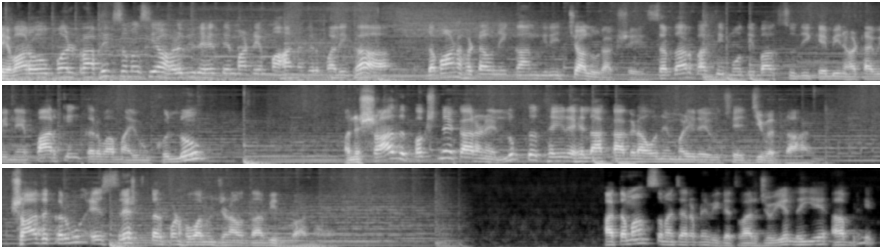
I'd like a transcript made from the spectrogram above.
તહેવારો ઉપર ટ્રાફિક સમસ્યા હળવી રહે તે માટે મહાનગરપાલિકા દબાણ હટાવની કામગીરી ચાલુ રાખશે. સરદારબાગથી મોતીબાગ સુધી કેબિન હટાવીને પાર્કિંગ કરવામાં આવ્યું ખુલ્લું. અને શ્રાદ્ધ પક્ષને કારણે લુપ્ત થઈ રહેલા કાગડાઓને મળી રહ્યું છે જીવતદાન. શ્રાદ્ધ કરવું એ શ્રેષ્ઠ તર્પણ હોવાનું જણાવતા વિદ્વાનો. આ તમામ સમાચાર આપણે વિગતવાર જોઈએ. લઈએ આ બ્રેક.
